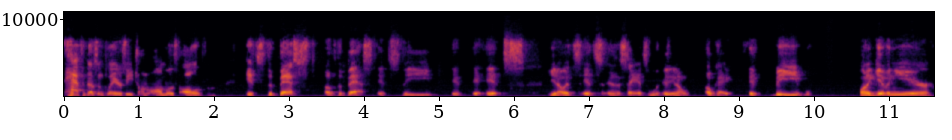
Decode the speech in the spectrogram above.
half a dozen players each on almost all of them. It's the best of the best. It's the it, it it's you know it's it's as I say it's you know okay it be on a given year.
